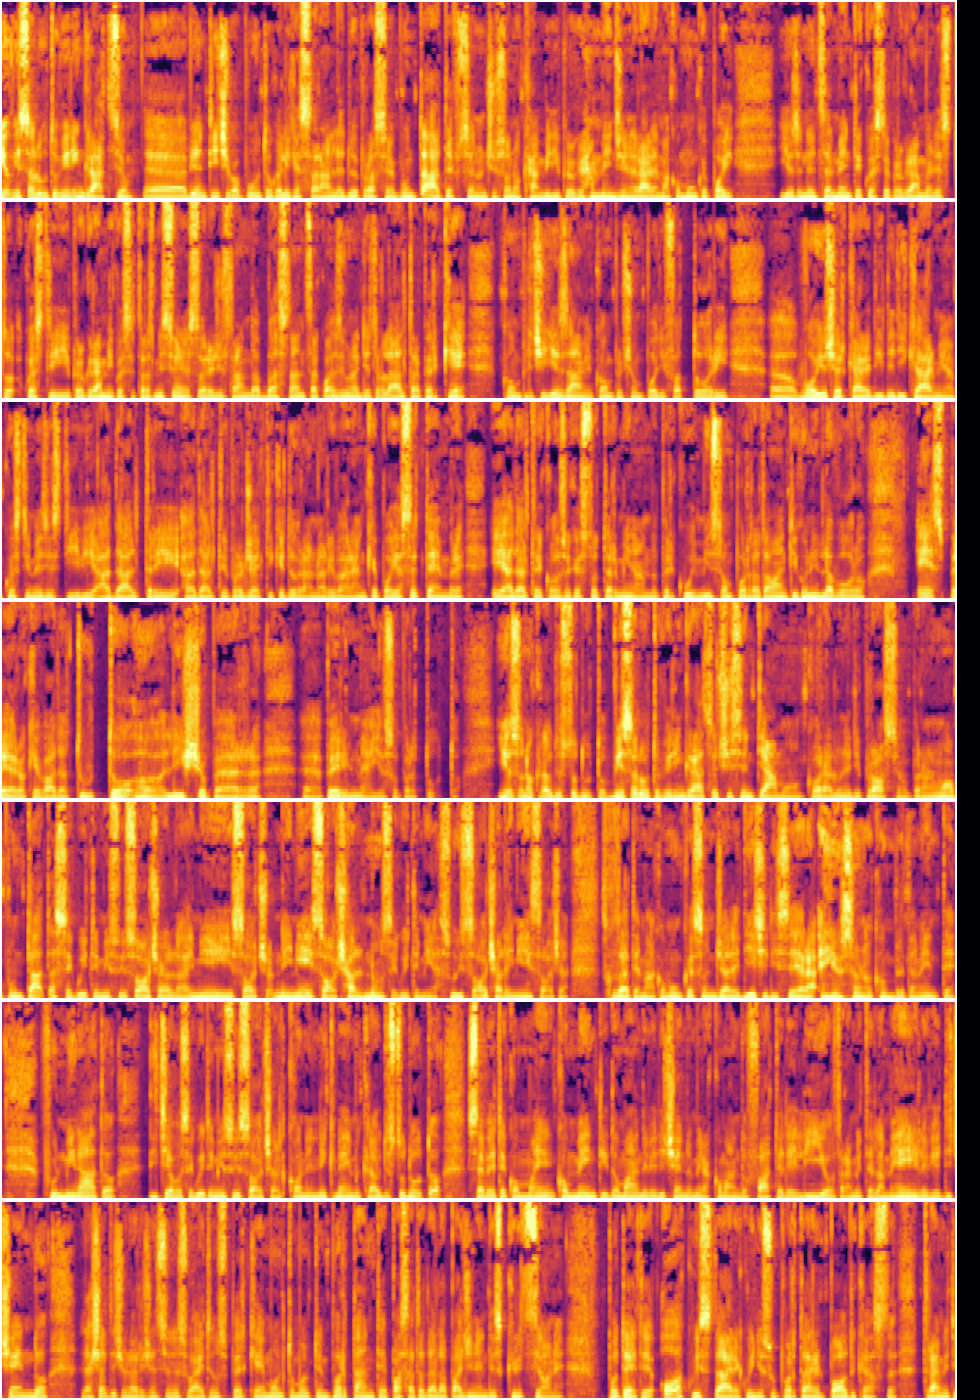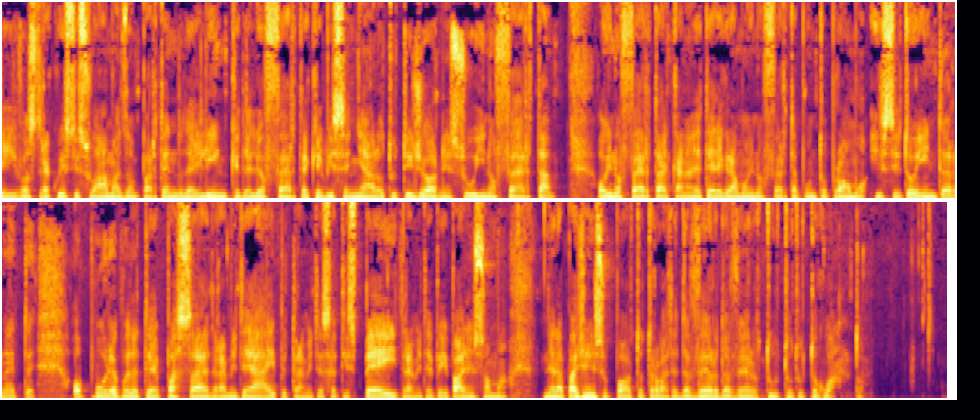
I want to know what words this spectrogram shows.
Io vi saluto, vi ringrazio, eh, vi anticipo appunto quelli che saranno le due prossime puntate, se non ci sono cambi di programma in generale, ma comunque poi io tendenzialmente questi programmi, sto, questi programmi, queste trasmissioni le sto registrando abbastanza quasi una dietro l'altra perché complici gli esami, complici un po' di fattori, eh, voglio cercare di dedicarmi a questi mesi estivi ad altri, ad altri progetti che dovranno arrivare anche poi a settembre e ad altre cose che sto terminando, per cui mi sono portato avanti con il lavoro e spero che vada tutto uh, liscio per, uh, per, il meglio soprattutto. Io sono Claudio Stoduto, vi saluto, vi ringrazio, ci sentiamo ancora lunedì prossimo per una nuova puntata, seguitemi sui social, miei social nei miei social, non seguitemi sui social, ai miei social, scusate ma comunque sono già le 10 di sera e io sono completamente fulminato, dicevo seguitemi sui social con il nickname Claudio Stoduto, se avete comm- commenti, domande via dicendo mi raccomando fatele lì o tramite la mail via dicendo, la lasciateci una recensione su iTunes perché è molto molto importante passate dalla pagina in descrizione. Potete o acquistare, quindi supportare il podcast tramite i vostri acquisti su Amazon partendo dai link delle offerte che vi segnalo tutti i giorni su in offerta o in offerta al canale Telegram o in offerta.promo il sito internet oppure potete passare tramite Hype, tramite Satispay, tramite PayPal, insomma nella pagina di supporto trovate davvero davvero tutto tutto quanto.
